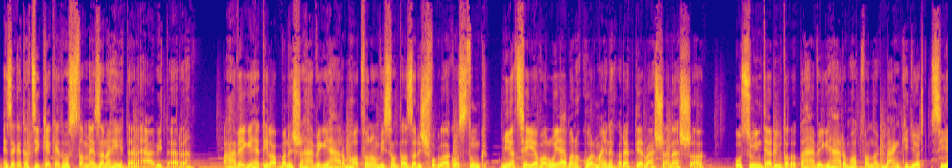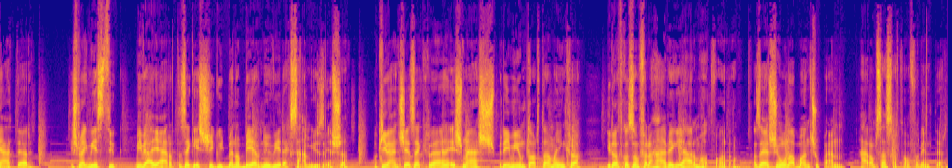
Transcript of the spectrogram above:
Ezeket a cikkeket hoztam ezen a héten elvitelre. A HVG heti labban és a HVG 360-on viszont azzal is foglalkoztunk, mi a célja valójában a kormánynak a reptérvásárlással. Hosszú interjút adott a HVG 360-nak Bánki György pszichiáter, és megnéztük, mivel járott az egészségügyben a bérnővérek száműzése. Ha kíváncsi ezekre és más prémium tartalmainkra, iratkozzon fel a HVG 360-ra. Az első hónapban csupán 360 forintért.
